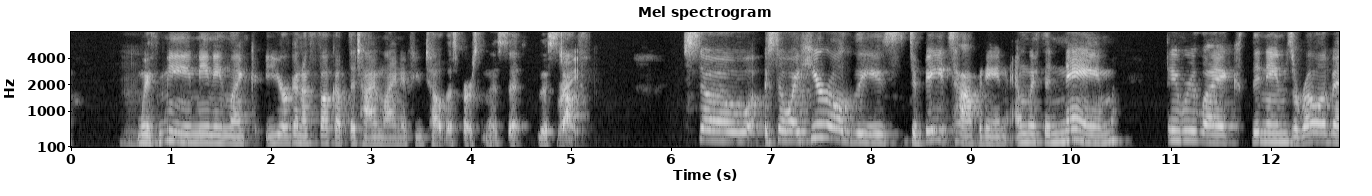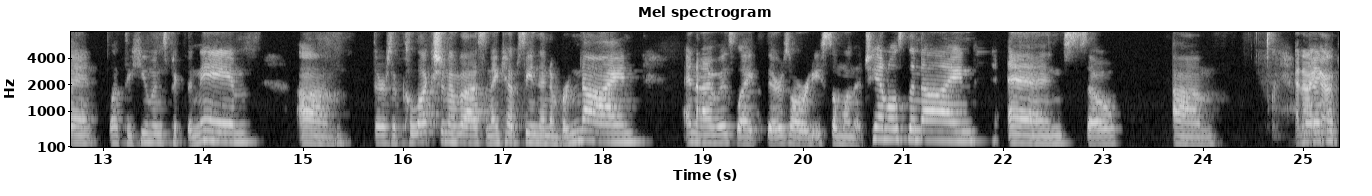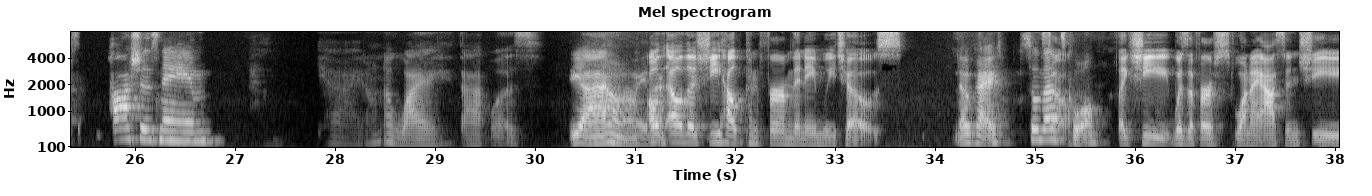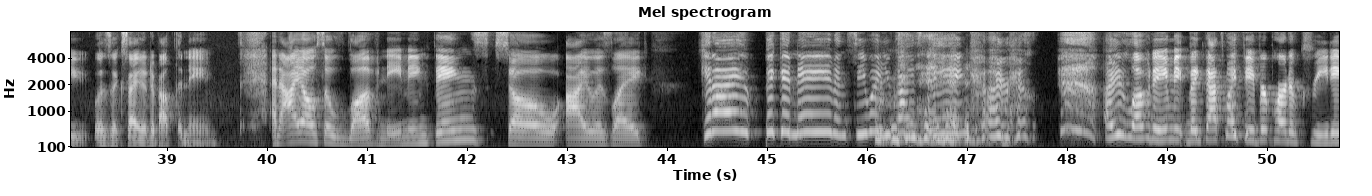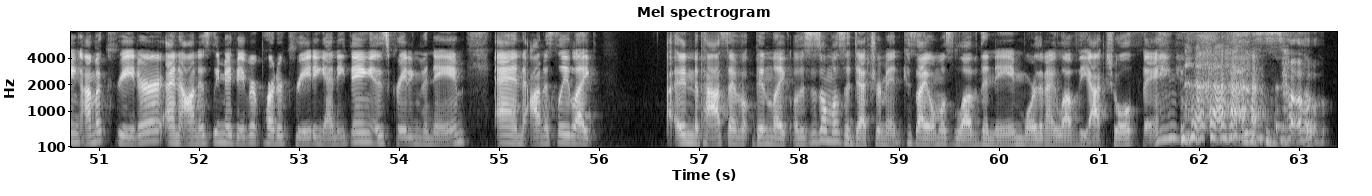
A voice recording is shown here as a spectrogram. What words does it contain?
mm. with me meaning like you're going to fuck up the timeline if you tell this person this this stuff right. so so i hear all these debates happening and with the name they were like the name's irrelevant let the humans pick the name um, there's a collection of us and i kept seeing the number nine and i was like there's already someone that channels the nine and so um and i, I kept Tasha's name don't know why that was yeah i don't know either. although she helped confirm the name we chose okay so that's so, cool like she was the first one i asked and she was excited about the name and i also love naming things so i was like can I pick a name and see what you guys think? I really I love naming. Like that's my favorite part of creating. I'm a creator and honestly my favorite part of creating anything is creating the name. And honestly like in the past I've been like, oh, this is almost a detriment because I almost love the name more than I love the actual thing. so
